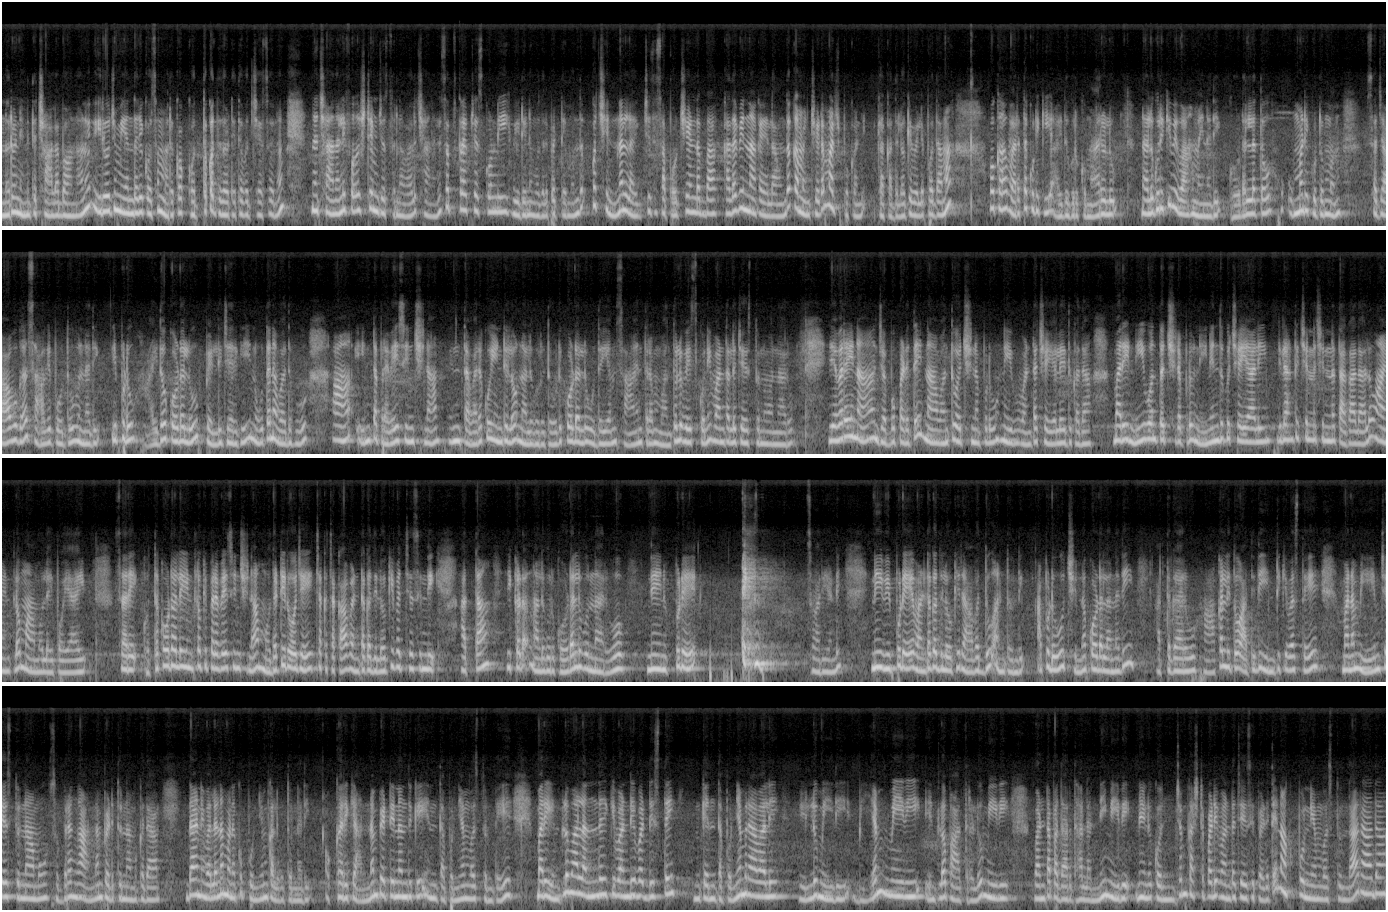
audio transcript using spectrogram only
ఉన్నారు నేనైతే చాలా బాగున్నాను. ఈరోజు మీ అందరి కోసం మరొక కొత్త కొత్త అయితే వచ్చేసాను. నా ఛానల్ని ఫస్ట్ టైం చూస్తున్న వాళ్ళు ఛానల్ని సబ్స్క్రైబ్ చేసుకోండి. వీడియోని మొదలుపెట్టే ముందు ఒక చిన్న లైక్ చేసి సపోర్ట్ చేయండి అబ్బా కథ విన్నాక ఎలా ఉందో కమెంట్ చేయడం మర్చిపోకండి. ఇక కథలోకి వెళ్ళిపోదామా? ఒక వర్తకుడికి ఐదుగురు కుమారులు. నలుగురికి వివాహమైనది. కోడళ్ళతో ఉమ్మడి కుటుంబం సజావుగా సాగిపోతూ ఉన్నది. ఇప్పుడు ఐదో కోడలు పెళ్ళి జరిగి నూతన వధువు. ఆ ఇంట ప్రవేశించిన ఇంతవరకు ఇంటిలో నలుగురు తోడికోడళ్ళు ఉదయం సాయంత్రం వంతులు వేసుకొని వంటలు చేస్తూను అన్నారు. ఎవరైనా జబ్బు పడితే నా వంతు వచ్చినప్పుడు నీవు వంట చేయలేదు కదా. మరి నీ వంతు వచ్చినప్పుడు నేనెందుకు చేయాలి? ఇలాంటి చిన్న చిన్న తగాదాలు ఆ ఇంట్లో మామూలైపోయాయి. సరే కొత్త కోడలు ఇంట్లోకి ప్రవేశించిన మొదటి రోజే చకచకా వంటగదిలోకి వచ్చేసింది. అత్త ఇక్కడ నలుగురు కోడళ్ళు ఉన్నారు. నేనిప్పుడే సారీ అండి నీవిప్పుడే వంటగదిలోకి రావద్దు అంటుంది. అప్పుడు చిన్న కోడలు అన్నది అత్తగారు ఆకలితో అతిథి ఇంటికి వస్తే మనం ఏం చేస్తున్నాము? శుభ్రంగా అన్నం పెడుతున్నాము కదా. దాని వలన మనకు పుణ్యం కలుగుతున్నది. ఒక్కరికి అన్నం పెట్టినందుకే ఇంత పుణ్యం వస్తుంటే మరి ఇంట్లో వాళ్ళందరికీ వండి వడ్డిస్తే ఇంకెంత పుణ్యం రావాలి? ఇల్లు మీది బియ్యం మీవి ఇంట్లో పాత్రలు మీవి వంట పదార్థాలన్నీ మీవి. నేను కొంచెం కష్టపడి వంట చేసి పెడితే నాకు పుణ్యం వస్తుందా రాదా?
